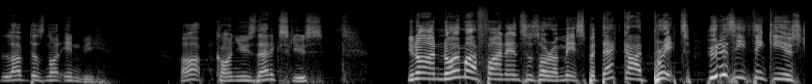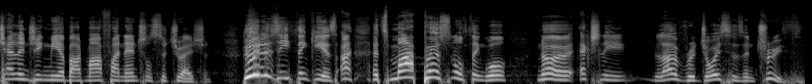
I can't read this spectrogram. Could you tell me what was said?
love does not envy. Oh, can't use that excuse. You know, I know my finances are a mess, but that guy, Brett, who does he think he is challenging me about my financial situation? Who does he think he is? I, it's my personal thing. Well, no, actually, love rejoices in truth.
